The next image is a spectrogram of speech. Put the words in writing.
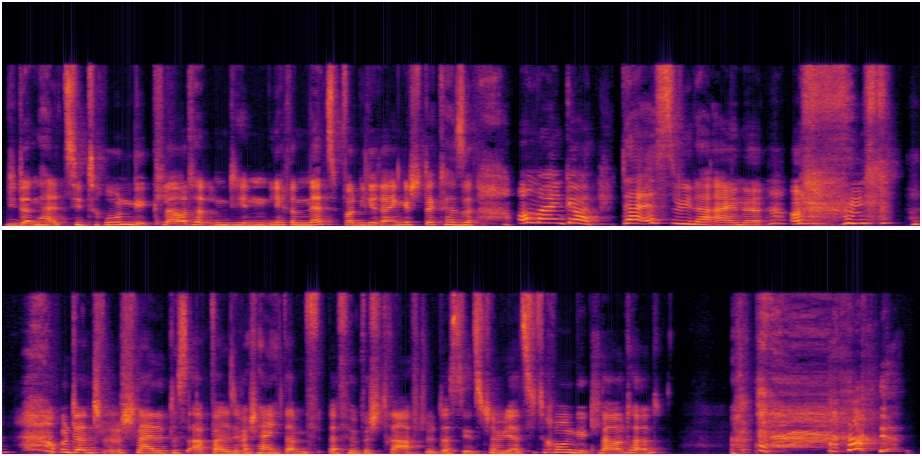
die dann halt Zitronen geklaut hat und die in ihren Netzbody reingesteckt hat, so, oh mein Gott, da ist wieder eine. Und, und dann schneidet es ab, weil sie wahrscheinlich dann dafür bestraft wird, dass sie jetzt schon wieder Zitronen geklaut hat.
